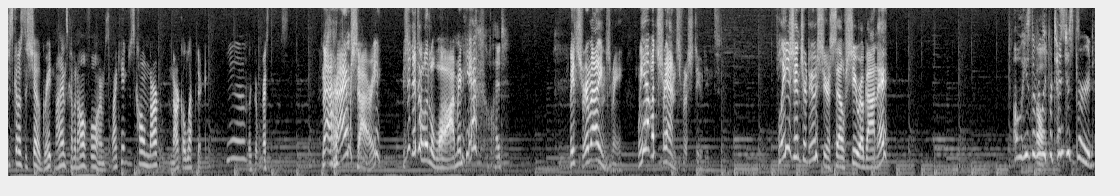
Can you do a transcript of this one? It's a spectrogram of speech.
Just goes to show, great minds come in all forms. Why can't you just call him nar- narcoleptic, Yeah. like the rest of us? Nah, I'm sorry. Isn't it a little warm in here? God. Which reminds me, we have a transfer student. Please introduce yourself, Shirogane. Oh, he's the really Oh, pretentious bird.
